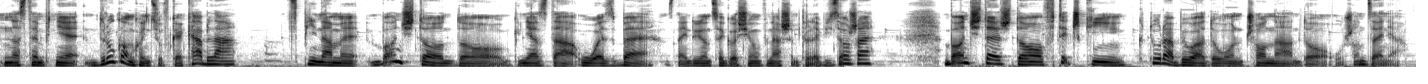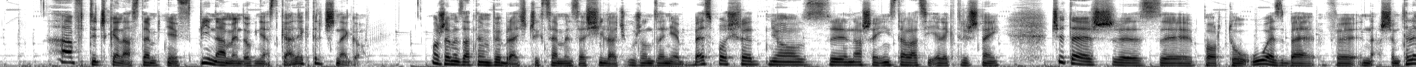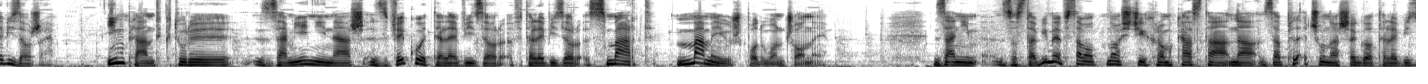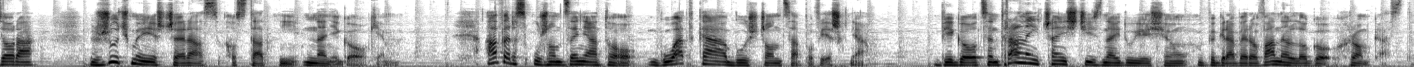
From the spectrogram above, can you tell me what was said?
Następnie drugą końcówkę kabla wpinamy bądź to do gniazda USB znajdującego się w naszym telewizorze, bądź też do wtyczki, która była dołączona do urządzenia. A wtyczkę następnie wpinamy do gniazdka elektrycznego. Możemy zatem wybrać, czy chcemy zasilać urządzenie bezpośrednio z naszej instalacji elektrycznej, czy też z portu USB w naszym telewizorze. Implant, który zamieni nasz zwykły telewizor w telewizor smart, mamy już podłączony. Zanim zostawimy w samotności Chromecasta na zapleczu naszego telewizora, rzućmy jeszcze raz ostatni na niego okiem. Awers urządzenia to gładka, błyszcząca powierzchnia. W jego centralnej części znajduje się wygrawerowane logo Chromecast.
